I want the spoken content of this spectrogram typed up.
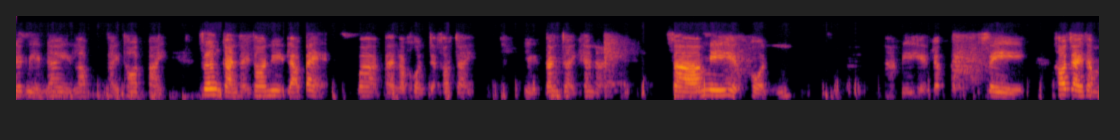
นักเรียนได้รับถ่ายทอดไป ซึ่งการถ่ายทอดนี่แล้วแต่ว่าแต่ละคนจะเข้าใจ หรือตั้งใจแค่ไหนสามมีเหตุผลนะมีเหตุและผลสี่เข้าใจธรรม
